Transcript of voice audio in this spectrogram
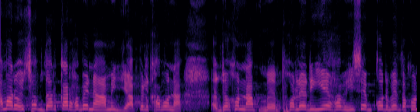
আমার ওই সব দরকার হবে না, আমি আপেল খাব না। যখন ফলের ইয়ে হবে, হিসেব করবে, তখন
